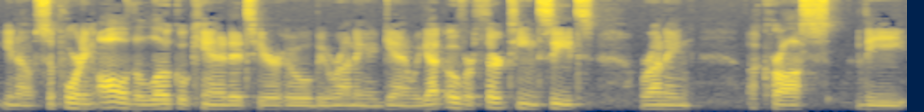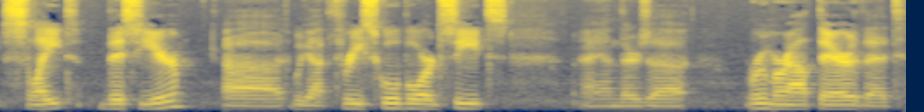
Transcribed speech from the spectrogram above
you know supporting all of the local candidates here who will be running again. We got over 13 seats running across the slate this year. Uh, we got three school board seats, and there's a rumor out there that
